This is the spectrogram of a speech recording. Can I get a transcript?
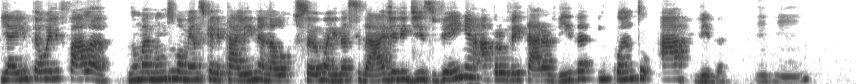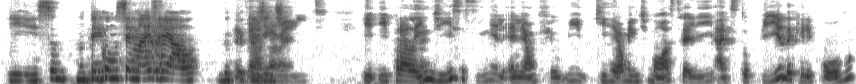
E aí, então, ele fala numa, num dos momentos que ele está ali, né, na locução ali na cidade, ele diz: venha aproveitar a vida enquanto há vida. Uhum. E isso não tem como ser mais real do que Exatamente. que a gente. E, e para além disso, assim, ele, ele, é um filme que realmente mostra ali a distopia daquele povo.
